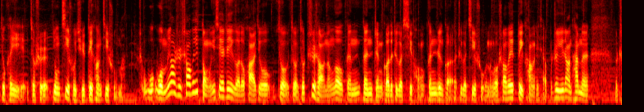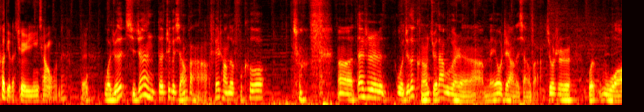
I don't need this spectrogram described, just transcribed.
就可以就是用技术去对抗技术嘛。我我们要是稍微懂一些这个的话，就就就就至少能够跟跟整个的这个系统跟这个这个技术能够稍微对抗一下，不至于让他们就彻底的去影响我们。对。我觉得启正的这个想法非常的福柯，呃，但是我觉得可能绝大部分人啊没有这样的想法。就是我我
